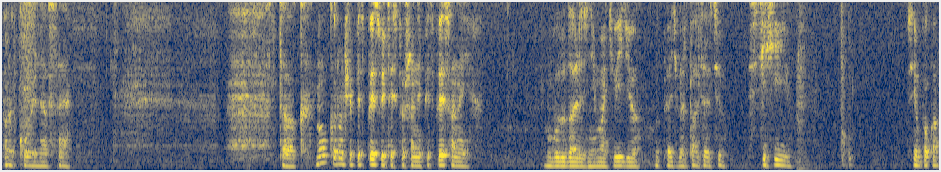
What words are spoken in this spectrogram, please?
прикольне все. Так, ну коротше підписуйтесь, хто ще не підписаний. Буду далі знімати відео, опять вертатися в цю стихію. Всім пока.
